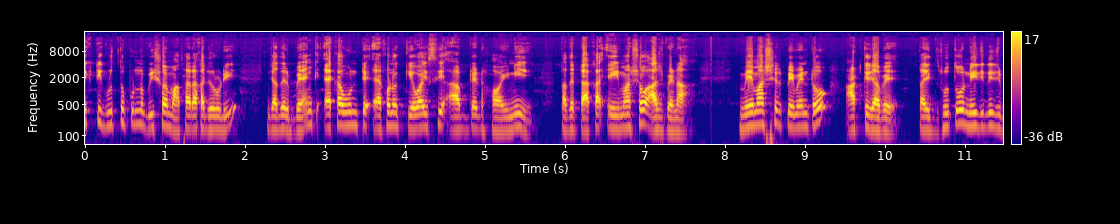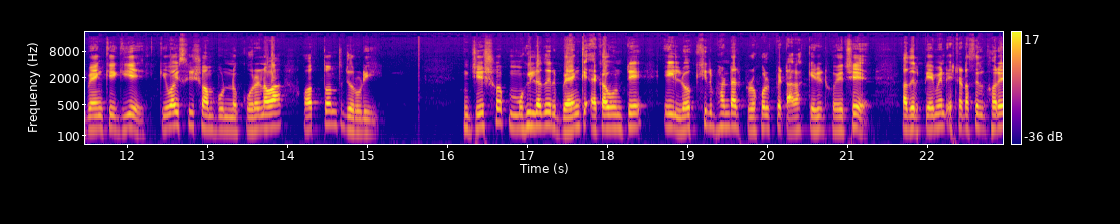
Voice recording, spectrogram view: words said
একটি গুরুত্বপূর্ণ বিষয় মাথায় রাখা জরুরি, যাদের ব্যাংক অ্যাকাউন্টে এখনও কেওয়াইসি আপডেট হয়নি, তাদের টাকা এই মাসেও আসবে না। মে মাসের পেমেন্টও আটকে যাবে, তাই দ্রুত নিজ নিজ ব্যাংকে গিয়ে কেওয়াইসি সম্পূর্ণ করে নেওয়া অত্যন্ত জরুরি। যেসব মহিলাদের ব্যাংক অ্যাকাউন্টে এই লক্ষ্মীর ভাণ্ডার প্রকল্পে টাকা ক্রেডিট হয়েছে, তাদের পেমেন্ট স্ট্যাটাসের ঘরে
